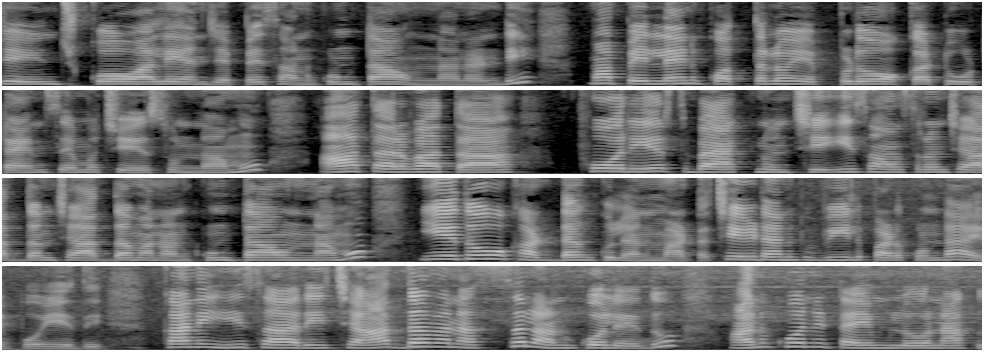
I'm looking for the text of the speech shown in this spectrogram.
చేయించుకోవాలి అని చెప్పేసి అనుకుంటా ఉన్నానండి. మా పెళ్ళైన కొత్తలో ఎప్పుడో ఒక టూ టైమ్స్ ఏమో చేసున్నాము. ఆ తర్వాత ఫోర్ ఇయర్స్ బ్యాక్ నుంచి ఈ సంవత్సరం చేద్దాం చేద్దాం అని అనుకుంటా ఉన్నాము. ఏదో ఒక అడ్డంకులు అనమాట చేయడానికి వీలు పడకుండా అయిపోయేది. కానీ ఈసారి చేద్దామని అస్సలు అనుకోలేదు. అనుకోని టైంలో నాకు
